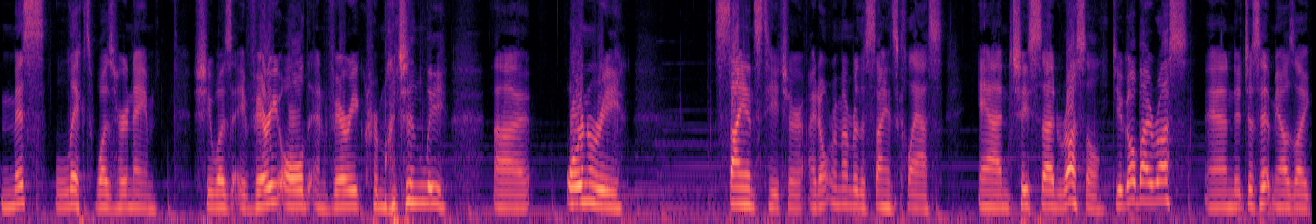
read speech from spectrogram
Miss Licht was her name. She was a very old and very curmudgeonly, uh, ornery science teacher. I don't remember the science class. And she said, Russell, do you go by Russ? And it just hit me. I was like,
